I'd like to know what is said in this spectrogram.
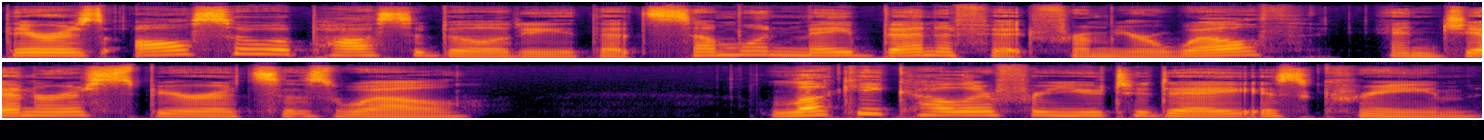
There is also a possibility that someone may benefit from your wealth and generous spirits as well. Lucky color for you today is cream,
